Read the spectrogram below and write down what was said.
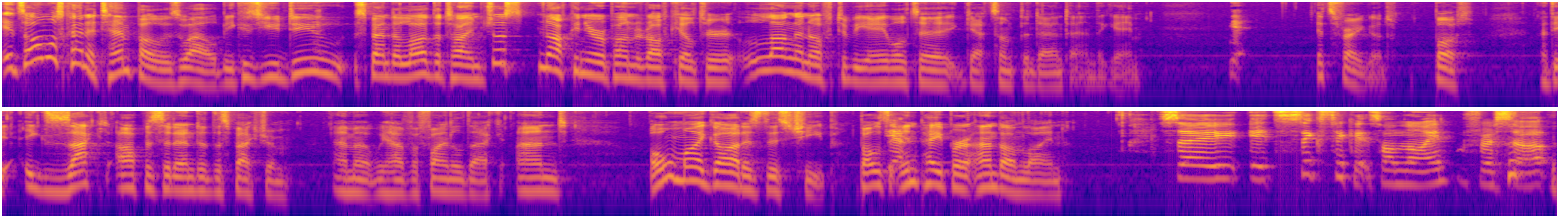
It's almost kind of tempo as well, because you do spend a lot of the time just knocking your opponent off kilter long enough to be able to get something down to end the game. yeah. It's very good. But at the exact opposite end of the spectrum, Emma, we have a final deck. And oh my god, is this cheap, both Yeah. in paper and online. So it's six tickets online for a start,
